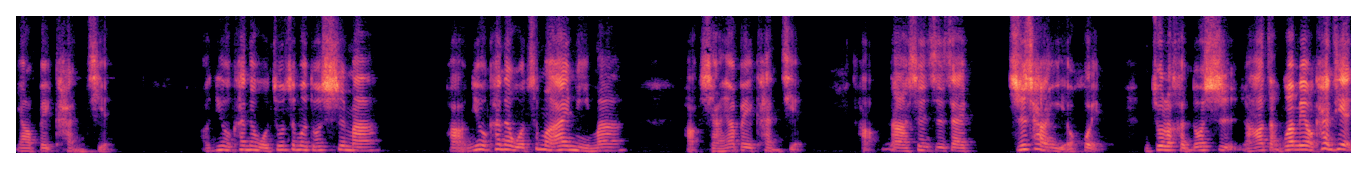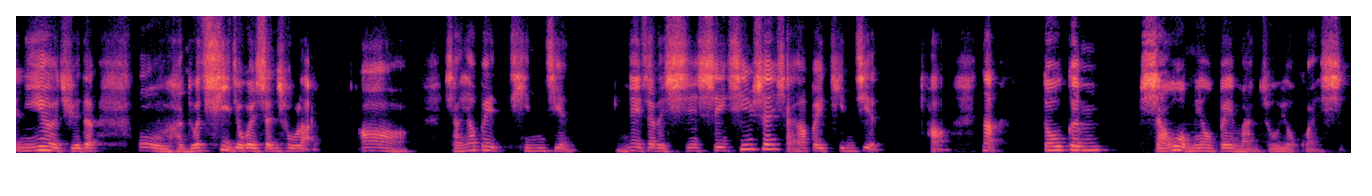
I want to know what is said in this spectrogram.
要被看见啊！你有看到我做这么多事吗？好，你有看到我这么爱你吗？好，想要被看见。好，那甚至在职场也会，你做了很多事，然后长官没有看见，你也觉得哦，很多气就会生出来啊！想要被听见，你内在的心心心声想要被听见。好，那都跟。小我没有被满足有关系，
